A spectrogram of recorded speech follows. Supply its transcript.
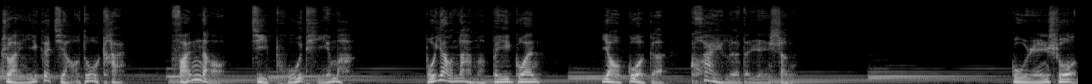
转一个角度看，烦恼即菩提嘛！不要那么悲观，要过个快乐的人生。古人说：“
